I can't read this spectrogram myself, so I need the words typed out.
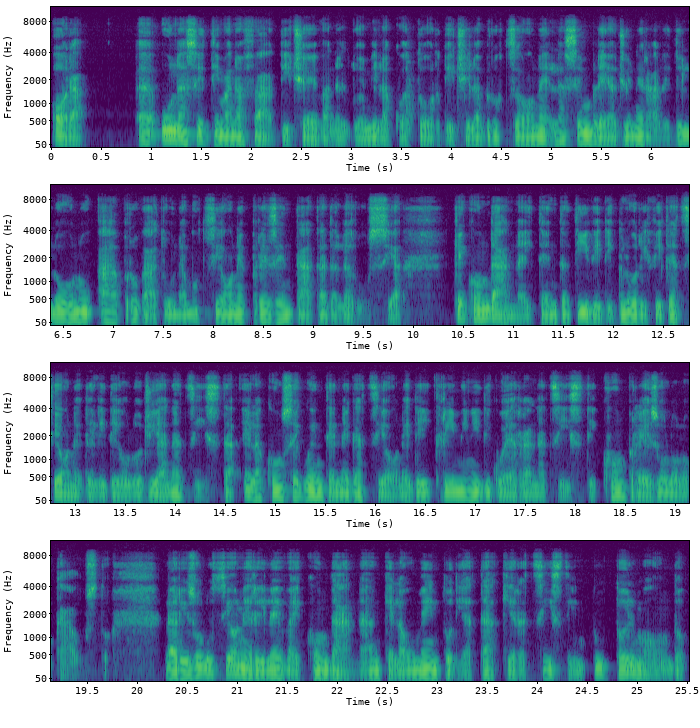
Ora, eh, una settimana fa, diceva nel 2014 l'Abruzzone, l'Assemblea generale dell'ONU ha approvato una mozione presentata dalla Russia che condanna i tentativi di glorificazione dell'ideologia nazista e la conseguente negazione dei crimini di guerra nazisti, compreso l'Olocausto. La risoluzione rileva e condanna anche l'aumento di attacchi razzisti in tutto il mondo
